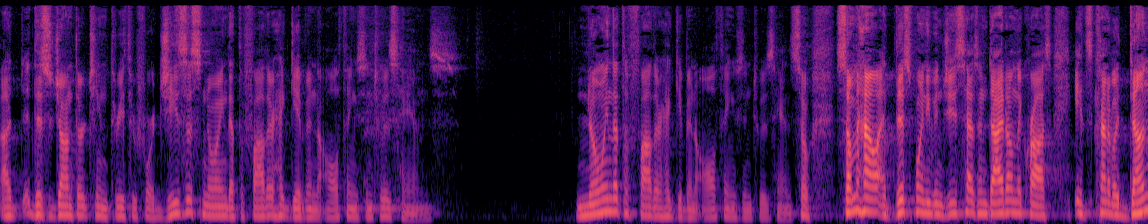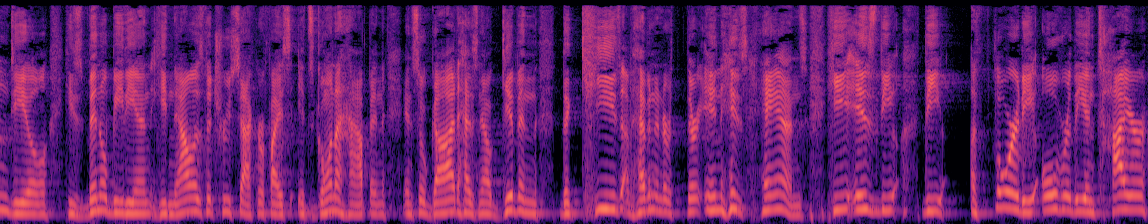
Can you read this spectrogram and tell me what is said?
Uh, this is John 13, 3 through 4. Jesus, knowing that the Father had given all things into his hands, knowing that the Father had given all things into his hands. So somehow at this point, even Jesus hasn't died on the cross. It's kind of a done deal. He's been obedient. He now is the true sacrifice. It's going to happen. And so God has now given the keys of heaven and earth. They're in his hands. He is the, the authority over the entire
